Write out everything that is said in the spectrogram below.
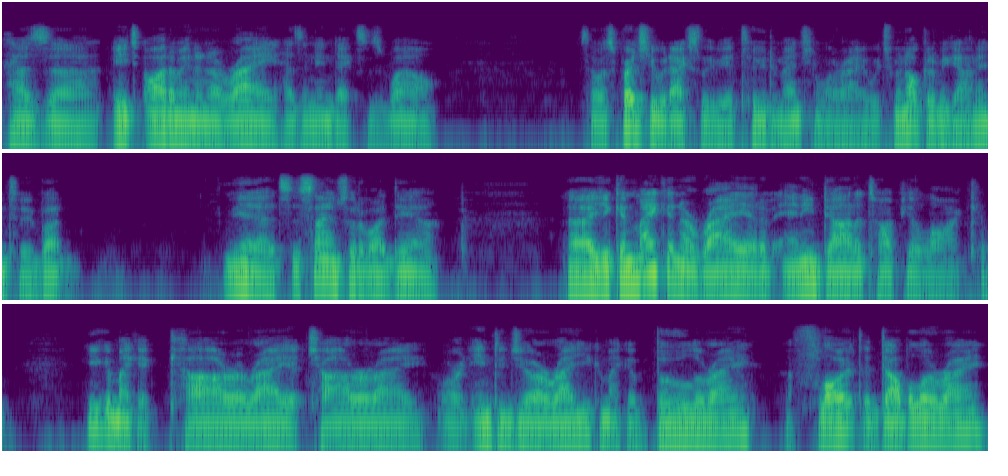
has, uh, each item in an array has an index as well. So a spreadsheet would actually be a two-dimensional array, which we're not going to be going into, but yeah, it's the same sort of idea. Uh, you can make an array out of any data type you like. You can make a char array, a char array, or an integer array. You can make a bool array, a float, a double array,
